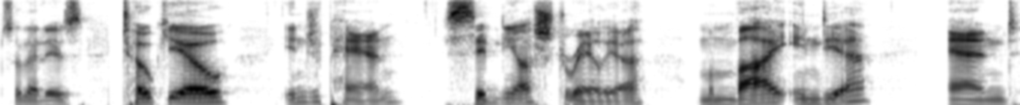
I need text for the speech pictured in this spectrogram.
So, that is Tokyo in Japan, Sydney, Australia, Mumbai, India, and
